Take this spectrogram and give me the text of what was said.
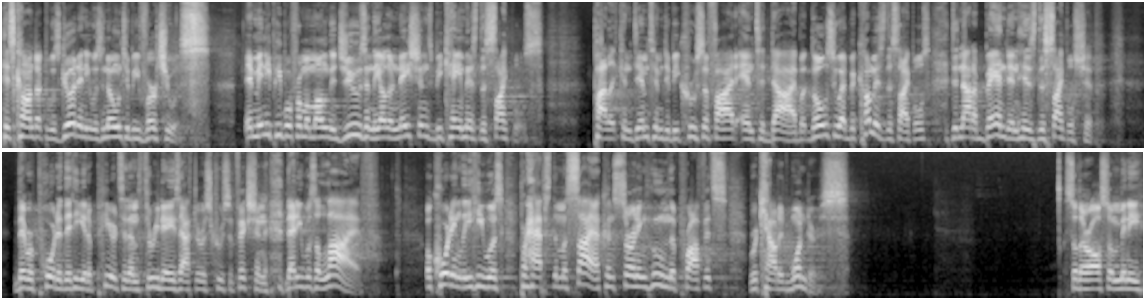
His conduct was good and he was known to be virtuous. And many people from among the Jews and the other nations became his disciples. Pilate condemned him to be crucified and to die, but those who had become his disciples did not abandon his discipleship. They reported that he had appeared to them three days after his crucifixion, that he was alive. Accordingly, he was perhaps the Messiah concerning whom the prophets recounted wonders. So, there are also many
